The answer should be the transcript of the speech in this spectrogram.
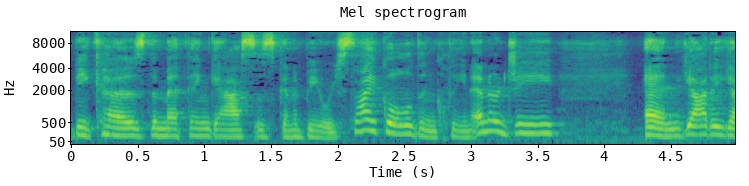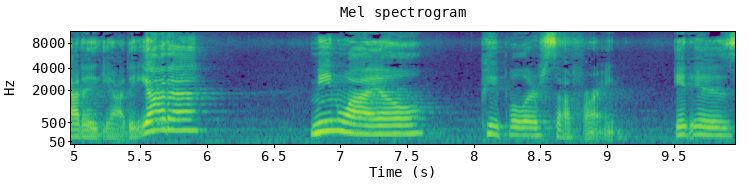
because the methane gas is going to be recycled and clean energy and yada, yada, yada, yada. Meanwhile, people are suffering. It is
